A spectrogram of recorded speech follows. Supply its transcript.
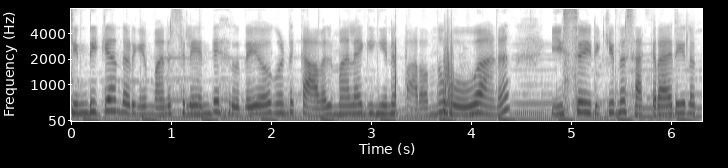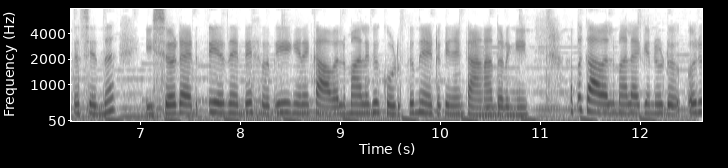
ചിന്തിക്കാൻ തുടങ്ങി. മനസ്സിൽ എന്റെ ഹൃദയവും കൊണ്ട് കാവൽമാലാകി ഇങ്ങനെ പറന്നു പോവുകയാണ്. ഈശോ ഇരിക്കുന്ന സക്രാരിയിലൊക്കെ ചെന്ന് ഈശോയുടെ അടുത്ത് ചെന്ന് എന്റെ ഹൃദയം ഇങ്ങനെ കാവൽമാലയ്ക്ക് കൊടുക്കുന്നതായിട്ടൊക്കെ ഞാൻ കാണാൻ തുടങ്ങി. അപ്പോൾ കാവൽമാലാകനോട് ഒരു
